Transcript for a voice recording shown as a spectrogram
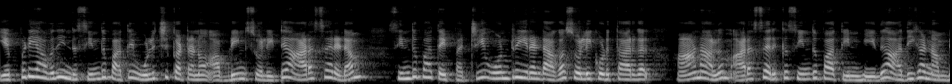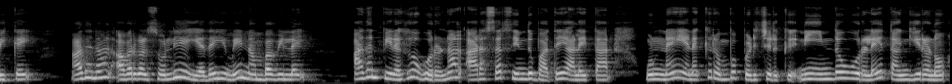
எப்படியாவது இந்த சிந்துபாத்தை ஒழிச்சு கட்டணும் அப்படின்னு சொல்லிட்டு அரசரிடம் சிந்துபாத்தை பற்றி ஒன்று இரண்டாக சொல்லிக் கொடுத்தார்கள். ஆனாலும் அரசருக்கு சிந்துபாத்தின் மீது அதிக நம்பிக்கை. அதனால் அவர்கள் சொல்லிய எதையுமே நம்பவில்லை. அதன் பிறகு ஒரு நாள் அரசர் சிந்துபாத்தை அழைத்தார். உன்னை எனக்கு ரொம்ப பிடிச்சிருக்கு. நீ இந்த ஊரிலே தங்கிடணும்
